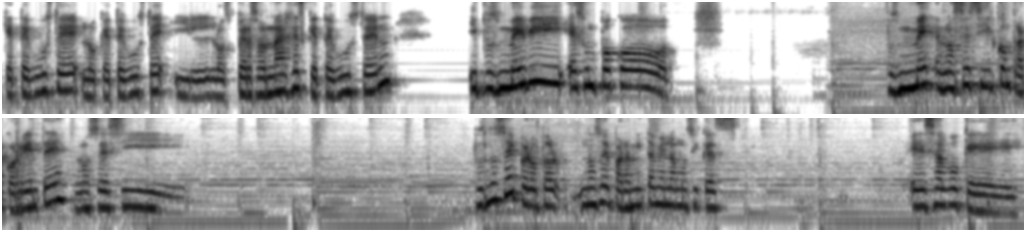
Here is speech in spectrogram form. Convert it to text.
que te guste lo que te guste y los personajes que te gusten. Y pues maybe es un poco, pues no sé si ir contracorriente, no sé si... Pues no sé, pero, no sé, para mí también la música es, es algo que,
